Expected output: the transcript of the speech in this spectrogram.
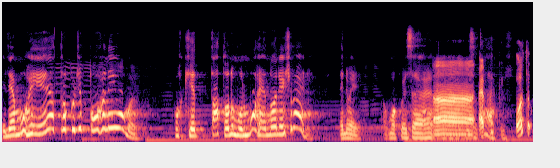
Ele ia morrer a troco de porra nenhuma. Porque tá todo mundo morrendo no Oriente Médio. Anyway, alguma coisa. Ah, é outra,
